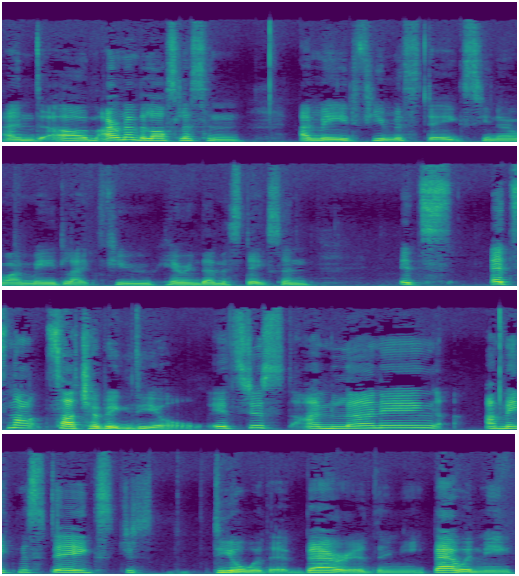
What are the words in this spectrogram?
and um, I remember last lesson I made few mistakes. You know, I made like few here and there mistakes, and it's it's not such a big deal. It's just I'm learning, I make mistakes, just deal with it. Bear with me. Bear with me.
